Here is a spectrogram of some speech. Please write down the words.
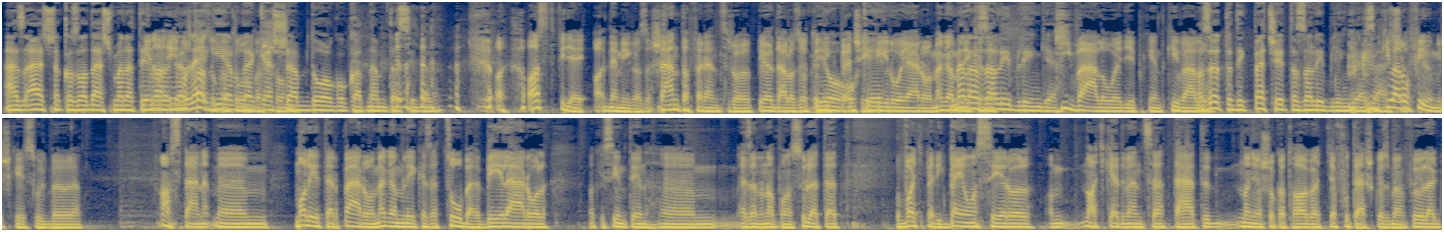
az ácsnak az adásmenetével, Én a- hogy a legérdekesebb dolgokat nem teszi bele. Azt figyelj, nem igaz. A Sánta Ferencről, például az ötödik Jó, pecsét oké. írójáról Mert megemlékezett. az a Liblingje. Kiváló egyébként, kiváló. Az ötödik pecsét az a Liblingje az Kiváló film is készült belőle. Aztán um, Maléter Párról megemlékezett, Szóbel Béláról, aki szintén um, ezen a napon született, vagy pedig Beyoncé-ről, a nagy kedvence, tehát nagyon sokat hallgatja futás közben főleg,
